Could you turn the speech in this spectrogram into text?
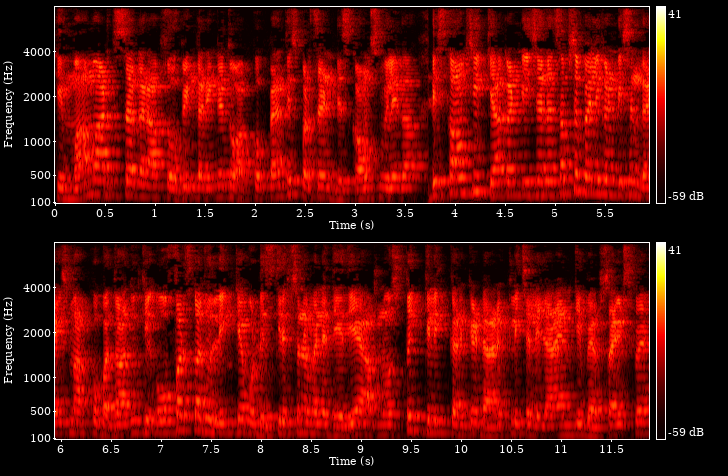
कि मामा अर्थ से अगर आप शॉपिंग करेंगे तो आपको पैंतीस डिस्काउंट मिलेगा। डिस्काउंट की क्या कंडीशन है? सबसे पहली कंडीशन गाइस मैं आपको बता दूँ कि ऑफर्स का जो लिंक है, वो डिस्क्रिप्शन में मैंने दे दिया आपने उस पर क्लिक करके डायरेक्टली चले जाए इनकी वेबसाइट पे।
